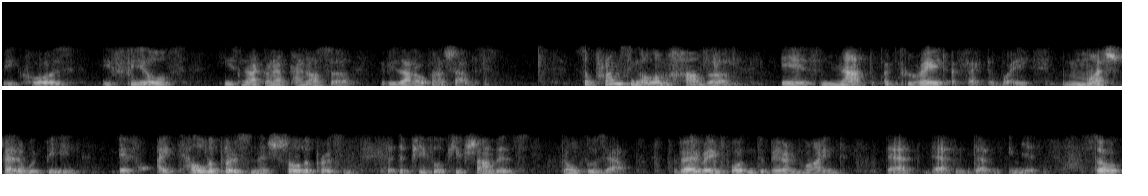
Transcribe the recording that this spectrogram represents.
because he feels he's not going to have parnasa if he's not open on Shabbos. So promising olam haba is not a great effective way. Much better would be if I tell the person and show the person that the people who keep Shabbos don't lose out very, very important to bear in mind that that that inyan. So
